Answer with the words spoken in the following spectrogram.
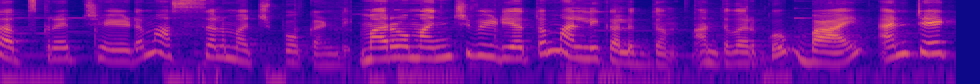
సబ్స్క్రైబ్ చేయడం అస్సలు మర్చిపోకండి. మరో మంచి వీడియోతో మళ్ళీ కలుద్దాం. అంతవరకు బాయ్ అండ్ టేక్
